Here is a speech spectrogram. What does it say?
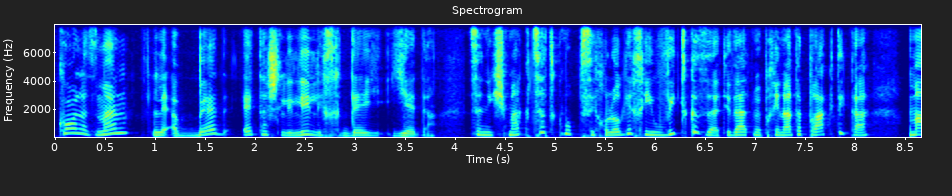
כל הזמן לאבד את השלילי לכדי ידע. זה נשמע קצת כמו פסיכולוגיה חיובית כזה, את יודעת, מבחינת הפרקטיקה, מה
